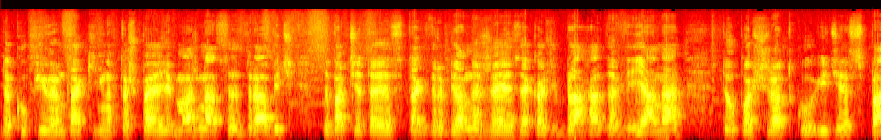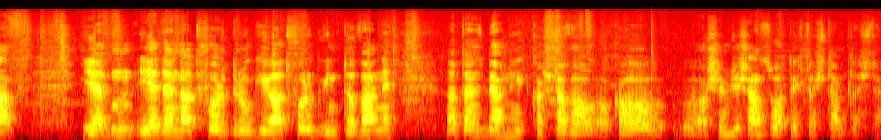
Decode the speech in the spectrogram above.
dokupiłem taki, no ktoś powiedział, można sobie zrobić. Zobaczcie, to jest tak zrobione, że jest jakaś blacha zawijana. Tu po środku idzie spaw. Jeden, jeden otwór, drugi otwór gwintowany. No ten zbiornik kosztował około 80 zł, coś tam, coś tam.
